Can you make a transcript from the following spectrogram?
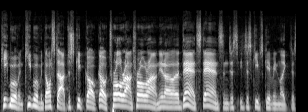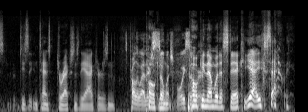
keep moving keep moving don't stop just keep go go twirl around twirl around you know dance dance and just he just keeps giving like just these intense directions to the actors and it's probably why there's poking, so much voiceover. poking them with a stick. Yeah exactly.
